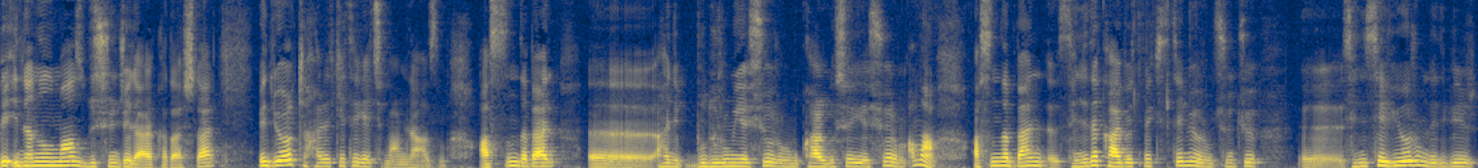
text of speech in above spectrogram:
ve inanılmaz düşünceli arkadaşlar. Ve diyor ki harekete geçmem lazım. Aslında ben e, hani bu durumu yaşıyorum, bu kargaşayı yaşıyorum ama aslında ben e, seni de kaybetmek istemiyorum. Çünkü e, seni seviyorum dedi bir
